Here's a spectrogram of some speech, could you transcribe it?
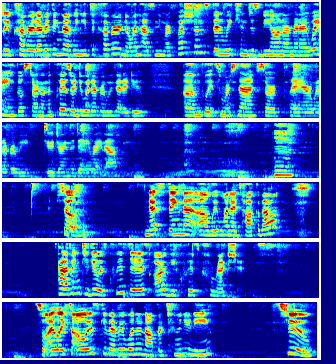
we've covered everything that we need to cover, no one has any more questions, then we can just be on our merry way and go start on the quiz or do whatever we got to do um, go eat some more snacks or play or whatever we do during the day right now. Mm. So, next thing that um, we want to talk about having to do with quizzes are the quiz corrections. So I like to always give everyone an opportunity to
